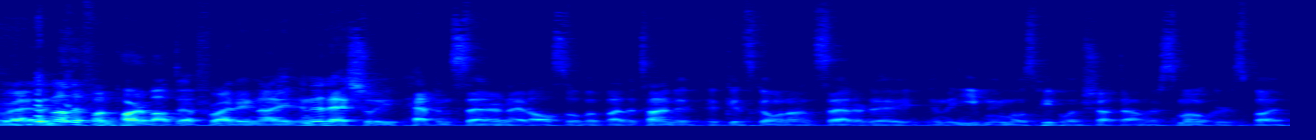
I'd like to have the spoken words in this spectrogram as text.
Right. Another fun part about that Friday night, and it actually happens Saturday night also, but by the time it, it gets going on Saturday in the evening, most people have shut down their smokers. But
